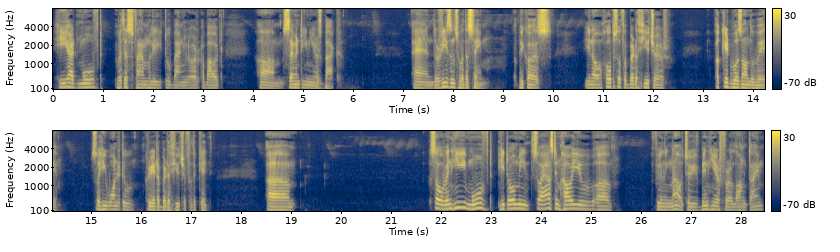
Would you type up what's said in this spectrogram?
he had moved with his family to Bangalore about um, 17 years back. And the reasons were the same because, you know, hopes of a better future, a kid was on the way. So he wanted to create a better future for the kid. Um, so when he moved, he told me. So I asked him, "How are you uh, feeling now?" So you've been here for a long time.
